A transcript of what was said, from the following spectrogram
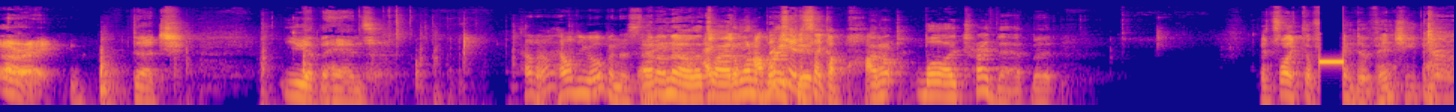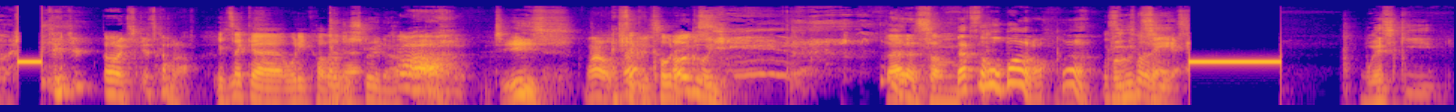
All right, Dutch. You got the hands. How the hell do you open this thing? I don't know. That's why I, don't want I'll to bet break you it. it's like a pop. I don't. Well, I tried that, but It's like the f***ing Da Vinci Code. Oh, it's it's coming off. It's like a what do you call Or it? just Uh, straight up. Oh, Jeez. wow, It's that like a is Codex. ugly. That is some That's the whole bottle. Huh. it's a bootsy Codex. whiskey.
